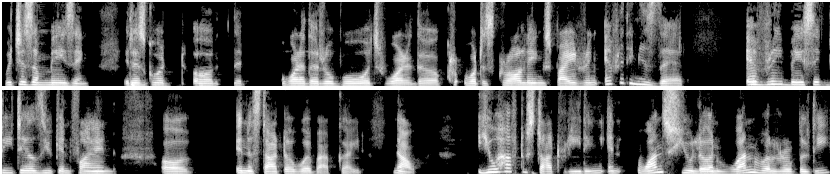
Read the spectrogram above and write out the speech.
which is amazing. It is good uh, that what are the robots what are the what is crawling spidering everything is there. Every basic details you can find uh, in a starter web app guide. Now you have to start reading and once you learn one vulnerability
